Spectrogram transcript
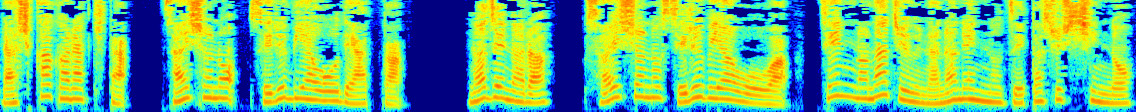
ラシカから来た最初のセルビア王であった。なぜなら、最初のセルビア王は1077年のゼタ出身の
